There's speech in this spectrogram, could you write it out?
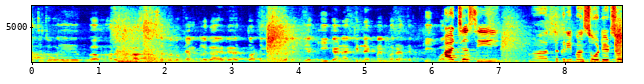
ਅੱਜ ਜੋ ਇਹ ਅ, ਭਾਰਤ ਵਿਕਾਸ ਪਰਿਸ਼ਦ ਵੱਲੋਂ ਕੈਂਪ ਲਗਾਇਆ ਗਿਆ ਤੁਹਾਡੀ ਵੀ ਸੇਵਾ ਲੱਗੀ ਹੈ। ਕੀ ਕਹਿਣਾ ਹੈ? ਕਿੰਨੇ ਕੁ ਮੈਂਬਰ ਹੈ ਤੇ ਕੀ quality ਅੱਜ ਅਸੀਂ ਅ, ਤਕਰੀਬਨ 100 150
